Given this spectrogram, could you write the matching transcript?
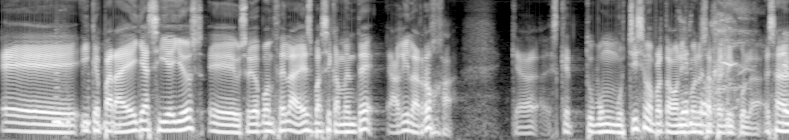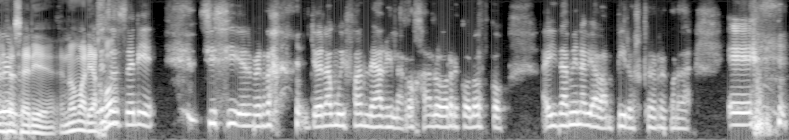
eh, y que para ellas y ellos eh, Eusebio Poncela es básicamente Águila Roja. Que es que tuvo muchísimo protagonismo en esa película, esa, Es en esa serie. ¿No, Mariajo? Esa serie. Sí, sí, es verdad. Yo era muy fan de Águila Roja, lo reconozco. Ahí también había vampiros, creo recordar. Eh,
